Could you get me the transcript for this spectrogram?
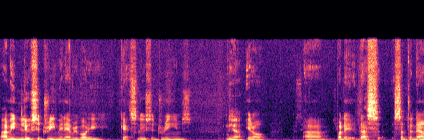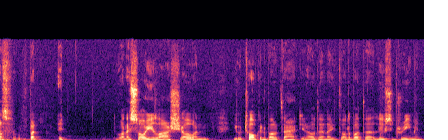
I mean, lucid dreaming. Everybody gets lucid dreams Yeah. you know. Um, but it, that's something else. But it, when I saw you last show and you were talking about that, you know, then I thought about the lucid dreaming,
